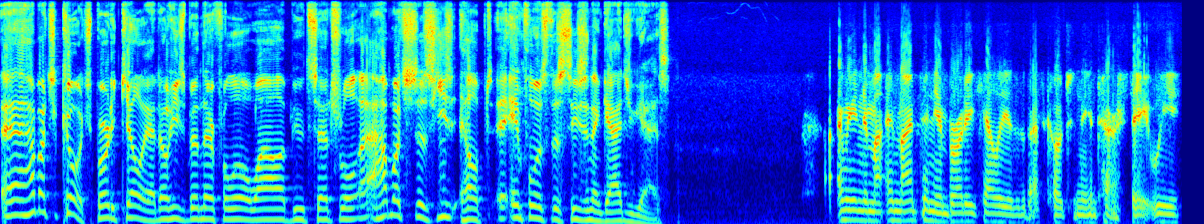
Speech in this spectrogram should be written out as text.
Uh, how about your coach, Brody Kelly? I know he's been there for a little while at Butte Central. Uh, how much does he help influence this season and guide you guys? I mean, in my in my opinion, Brody Kelly is the best coach in the entire state. We,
